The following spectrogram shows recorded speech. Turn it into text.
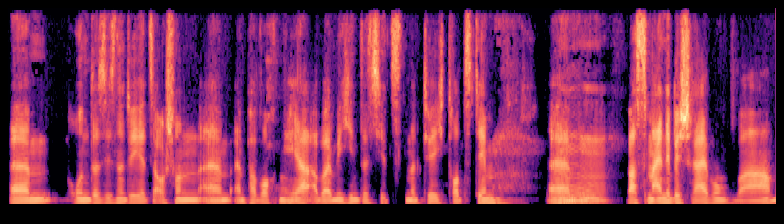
Ähm, und das ist natürlich jetzt auch schon ähm, ein paar Wochen her, aber mich interessiert es natürlich trotzdem, ähm, mm. was meine Beschreibung war.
